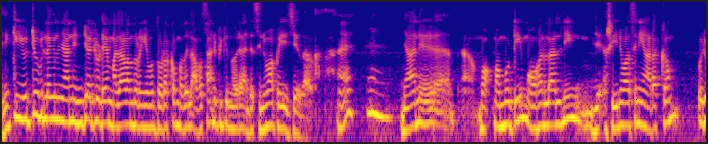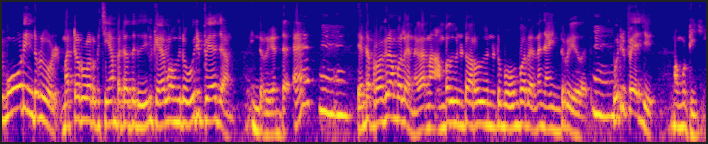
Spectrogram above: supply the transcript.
എനിക്ക് യൂട്യൂബ് ഇല്ലെങ്കിൽ ഞാൻ ഇന്ത്യ ടുഡേ മലയാളം തുടങ്ങിയപ്പോൾ തുടക്കം മുതൽ അവസാനിപ്പിക്കുന്നവരെ എന്റെ സിനിമ പേജ് ചെയ്ത ആളാണ് ഞാൻ മമ്മൂട്ടിയും മോഹൻലാലിനെയും ശ്രീനിവാസിനെയും അടക്കം ഒരുപാട് ഇന്റർവ്യൂകൾ മറ്റുള്ളവർക്ക് ചെയ്യാൻ പറ്റാത്ത രീതിയിൽ കേരളത്തിന്റെ ഒരു പേജാണ് ഇന്റർവ്യൂ എന്റെ. എന്റെ പ്രോഗ്രാം പോലെ തന്നെ കാരണം അമ്പത് മിനിറ്റും അറുപത് മിനിറ്റും പോകുമ്പോൾ തന്നെ ഞാൻ ഇന്റർവ്യൂ ചെയ്താൽ ഒരു പേജ് മമ്മൂട്ടിക്ക്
